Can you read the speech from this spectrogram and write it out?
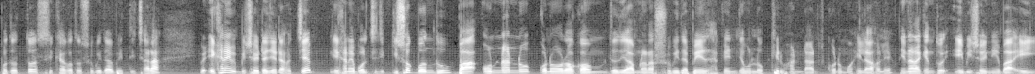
প্রদত্ত শিক্ষাগত সুবিধা ভিত্তি ছাড়া। এখানে বিষয়টা যেটা হচ্ছে, এখানে বলছে যে কৃষক বন্ধু বা অন্যান্য কোনো রকম যদি আপনারা সুবিধা পেয়ে থাকেন, যেমন লক্ষ্মীর ভাণ্ডার কোনো মহিলা হলে, তেনারা কিন্তু এই বিষয় নিয়ে বা এই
